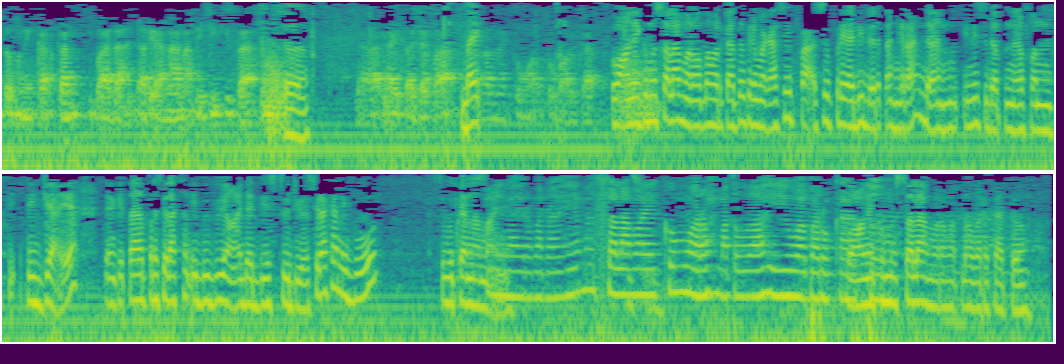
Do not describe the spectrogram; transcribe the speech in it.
untuk meningkatkan ibadah dari anak-anak didik kita. Betul. Ya, itu aja Pak. Baik. Assalamualaikum warahmatullahi wabarakatuh. Waalaikumsalam warahmatullahi wabarakatuh. Terima kasih Pak Supriyadi dari Tangerang dan ini sudah penelpon ti- tiga ya. Dan kita persilakan ibu-ibu yang ada di studio. Silakan Ibu sebutkan namanya. Bismillahirrahmanirrahim. Assalamualaikum warahmatullahi wabarakatuh. Waalaikumsalam warahmatullahi wabarakatuh.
